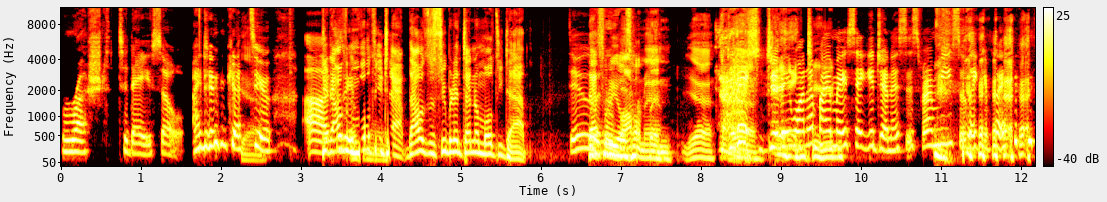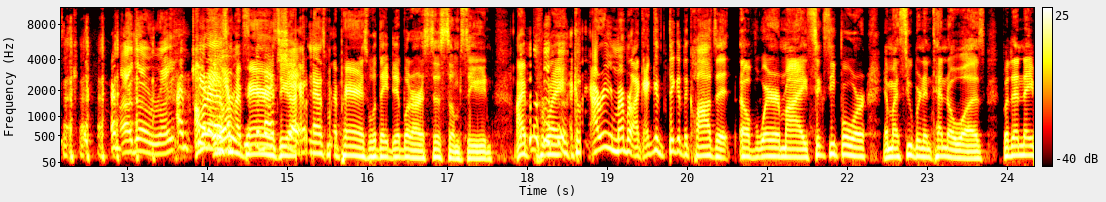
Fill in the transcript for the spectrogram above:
rushed today so i didn't get yeah. to uh Dude, that was a multi-tap. That was a super nintendo multi-tap Dude. That's what he was hoping. Yeah. Do they, do they want to buy my Sega Genesis from me so they can play? I know, right? I'm, I'm gonna ask my parents. Dude, I gotta ask my parents what they did with our systems, dude. I play. I remember, like, I can think of the closet of where my 64 and my Super Nintendo was, but then they,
